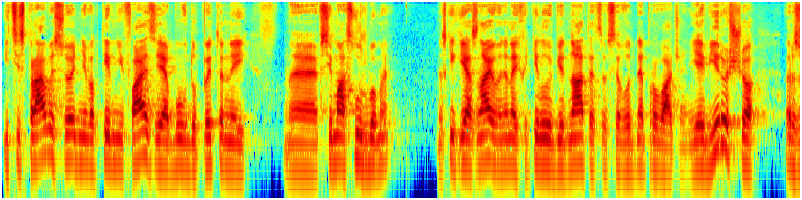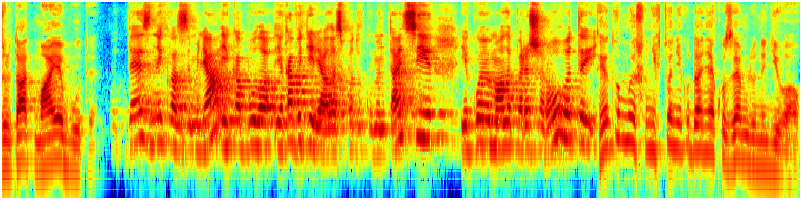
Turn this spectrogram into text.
І ці справи сьогодні в активній фазі я був допитаний е, всіма службами. Наскільки я знаю, вони навіть хотіли об'єднати це все в одне провадження. Я вірю, що результат має бути. Де зникла земля, яка була, яка виділялась по документації, якою мали перешаровувати? Я думаю, що ніхто нікуди ніяку землю не дівав.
